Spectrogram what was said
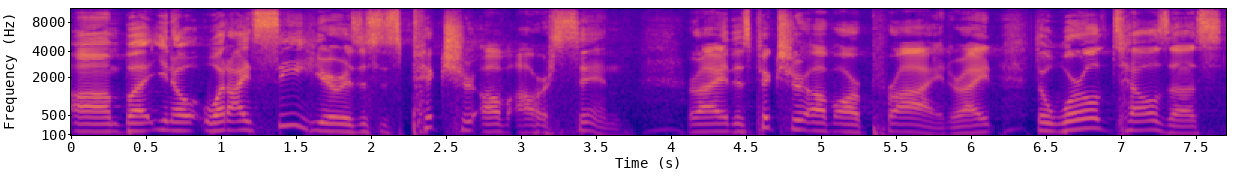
um, but you know what i see here is this is picture of our sin right? This picture of our pride, right? The world tells us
